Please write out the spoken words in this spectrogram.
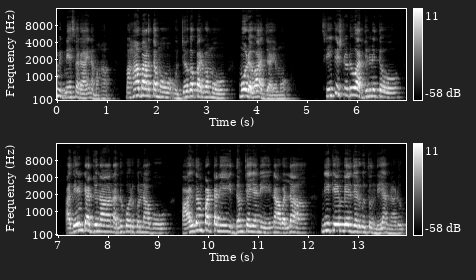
విఘ్నేశ్వరాయ నమ. మహాభారతము ఉద్యోగ పర్వము మూడవ అధ్యాయము. శ్రీకృష్ణుడు అర్జునునితో అదేంటి అర్జున నన్ను కోరుకున్నావు? ఆయుధం పట్టని యుద్ధం చేయని నా వల్ల నీకేం మేలు జరుగుతుంది? అన్నాడు.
